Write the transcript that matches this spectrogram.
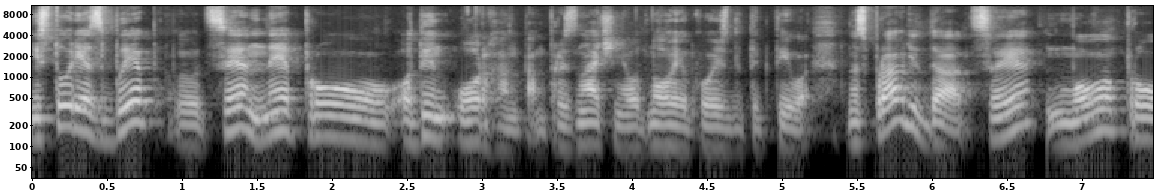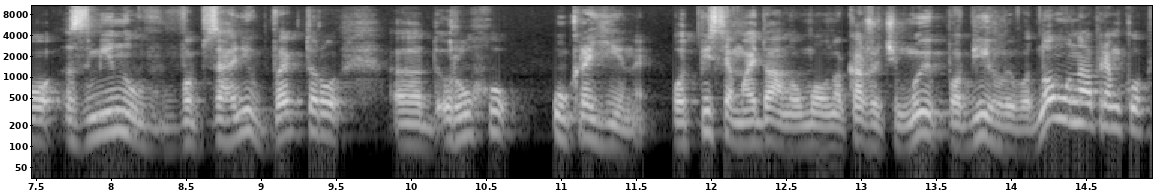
історія з БЕП е, це не про один орган, там призначення одного якогось детектива. Насправді, да, це мова про зміну взагалі вектору е, руху. України, от після майдану, умовно кажучи, ми побігли в одному напрямку,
